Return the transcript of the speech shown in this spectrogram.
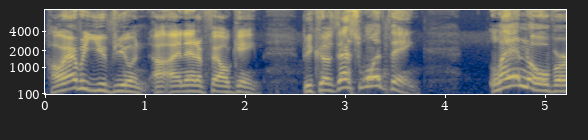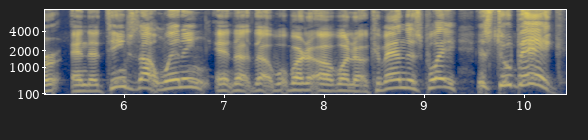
however you viewing uh, an NFL game, because that's one thing. Landover and the team's not winning, and the, the, where the, uh, where the Commanders play is too big.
